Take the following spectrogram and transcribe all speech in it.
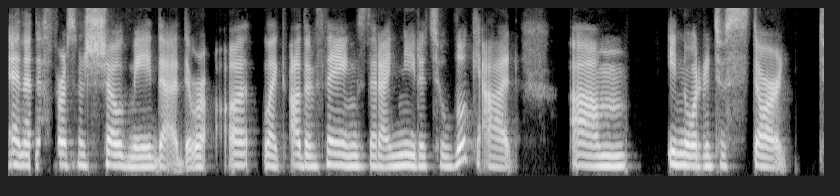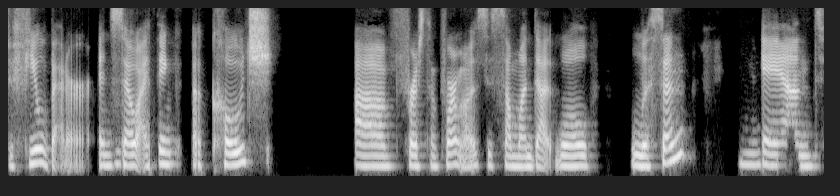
And then this person showed me that there were uh, like other things that I needed to look at um, in order to start to feel better. And mm-hmm. so I think a coach uh, first and foremost is someone that will listen mm-hmm. and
